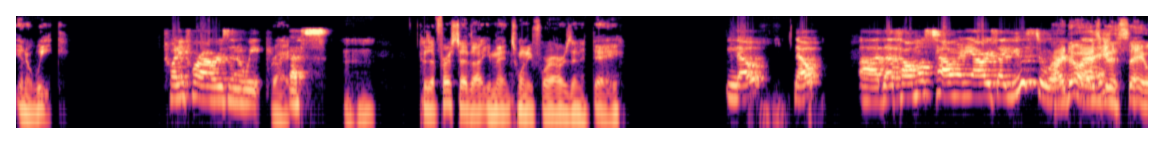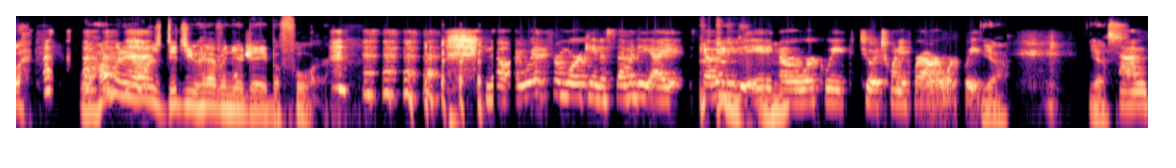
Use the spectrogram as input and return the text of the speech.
in a week. 24 hours in a week. Right. Yes. Because at first I thought you meant 24 hours in a day. Nope. Nope. Uh, that's almost how many hours I used to work. I know. I was going to say, well, how many hours did you have in your day before? no, I went from working a 70, I, 70 to 80 Mhm. hour work week to a 24 hour work week. Yeah. Yes. And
